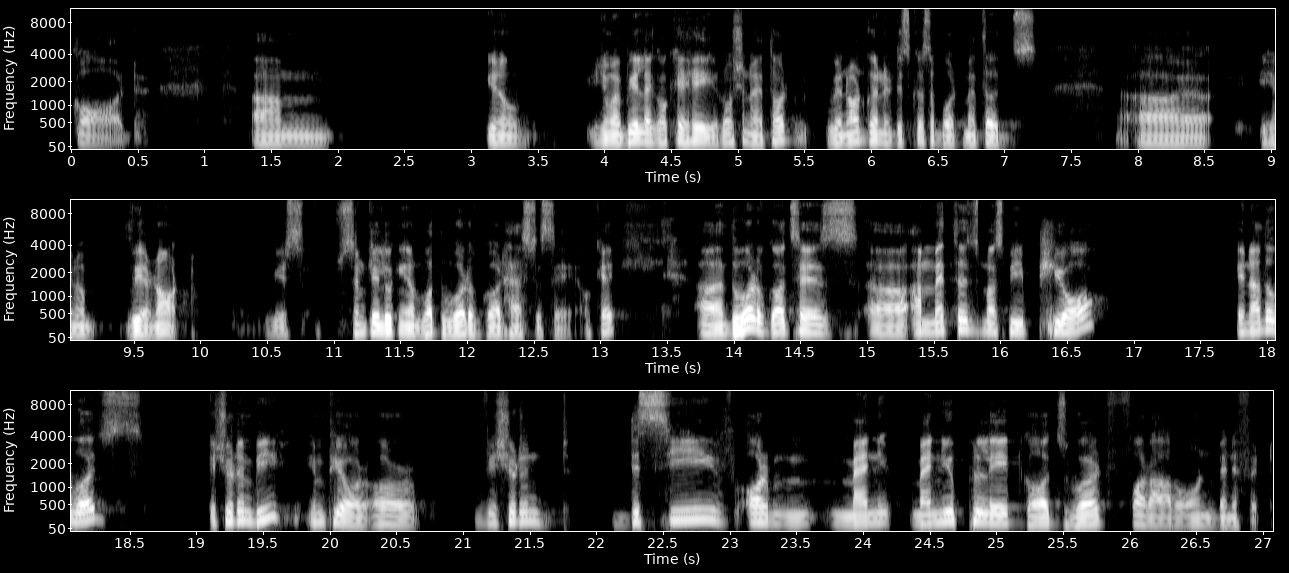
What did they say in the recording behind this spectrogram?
God. Um, you know, you might be like, okay, hey, Roshan, I thought we're not going to discuss about methods. Uh, you know, we are not we're simply looking at what the word of god has to say okay uh, the word of god says uh, our methods must be pure in other words it shouldn't be impure or we shouldn't deceive or mani manipulate god's word for our own benefit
